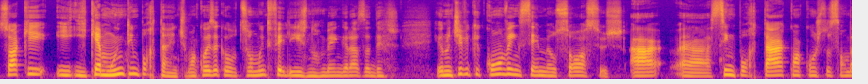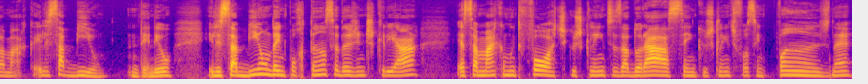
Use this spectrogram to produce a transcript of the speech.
Só que, e, e que é muito importante, uma coisa que eu sou muito feliz, no bem, graças a Deus. Eu não tive que convencer meus sócios a, a se importar com a construção da marca. Eles sabiam, entendeu? Eles sabiam da importância da gente criar essa marca muito forte, que os clientes adorassem, que os clientes fossem fãs, né?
